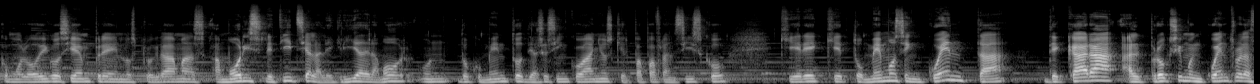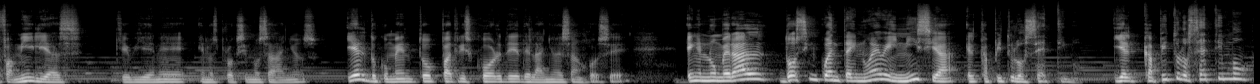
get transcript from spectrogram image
como lo digo siempre en los programas Amoris Letizia, la alegría del amor, un documento de hace cinco años que el Papa Francisco quiere que tomemos en cuenta de cara al próximo encuentro de las familias que viene en los próximos años y el documento Patris Corde del año de San José. En el numeral 259 inicia el capítulo séptimo y el capítulo séptimo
